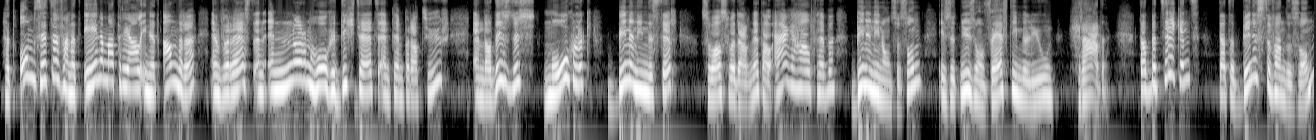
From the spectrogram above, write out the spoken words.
het omzetten van het ene materiaal in het andere en vereist een enorm hoge dichtheid en temperatuur. En dat is dus mogelijk binnenin de ster, zoals we daar net al aangehaald hebben. Binnenin onze zon is het nu zo'n 15 miljoen graden. Dat betekent dat het binnenste van de zon,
